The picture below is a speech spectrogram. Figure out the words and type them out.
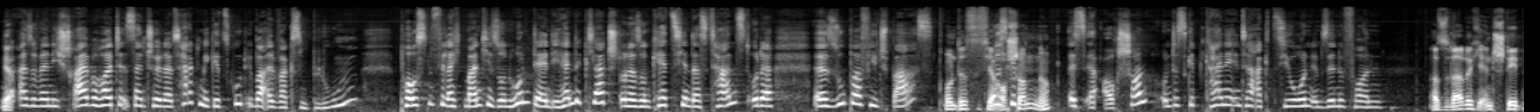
ne? Ja. Also wenn ich schreibe, heute ist ein schöner Tag, mir geht's gut, überall wachsen Blumen, posten vielleicht manche so einen Hund, der in die Hände klatscht oder so ein Kätzchen, das tanzt oder äh, super viel Spaß. Und das ist ja Und auch gibt- schon, ne? Ist ja auch schon. Und es gibt keine Interaktion im Sinne von, Also dadurch entsteht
